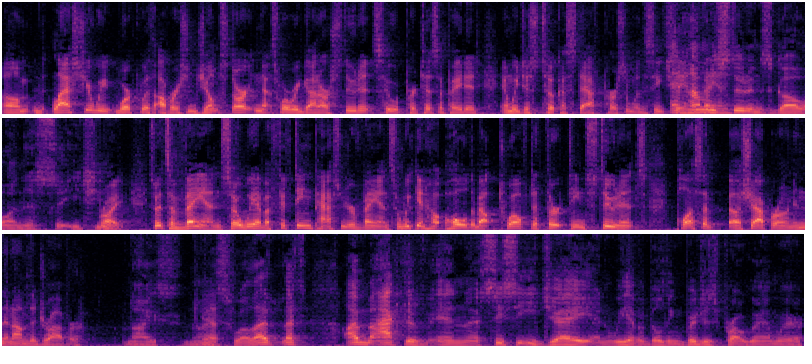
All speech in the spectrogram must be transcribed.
Um, last year we worked with Operation Jumpstart, and that's where we got our students who participated, and we just took a staff person with us each day And how many students go on this each year? Right. So it's a van. So we have a 15 passenger van. So we can ho- hold about 12 to 13 students plus a, a chaperone, and then I'm the driver. Nice, nice. Yes. Well, that, that's. I'm active in uh, CCEJ, and we have a building bridges program where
